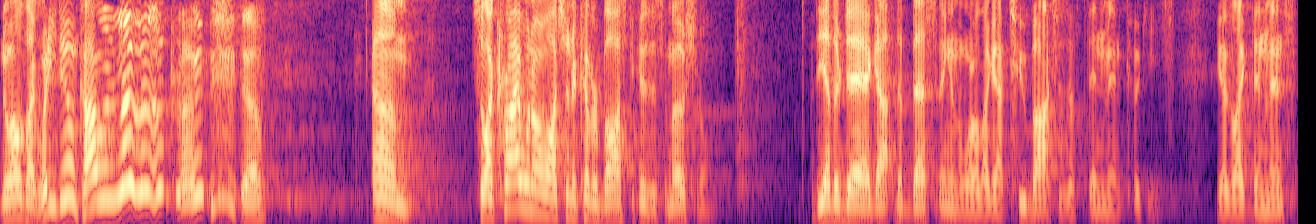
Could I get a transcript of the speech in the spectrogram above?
Noelle's like, what are you doing, Colin? I'm crying. Know. Um, so I cry when I watch Undercover Boss because it's emotional. The other day, I got the best thing in the world. I got two boxes of Thin Mint cookies. You guys like Thin Mints?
